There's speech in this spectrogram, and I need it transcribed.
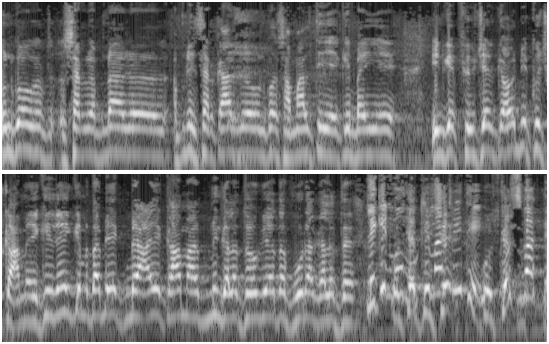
उनको सर अपना अपनी सरकार जो उनको संभालती है कि भाई ये इनके फ्यूचर के और भी कुछ काम है। कि नहीं कि मतलब एक में आए काम आदमी गलत हो गया तो पूरा गलत है। लेकिन वो मुख्यमंत्री थे उसके, उस वक्त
